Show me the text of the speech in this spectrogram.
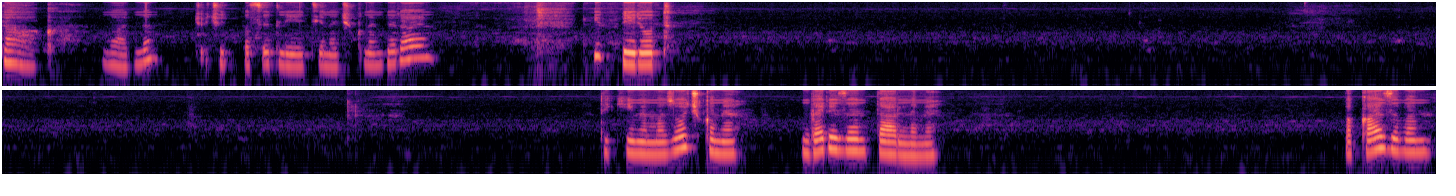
Так, ладно. Чуть-чуть посветлее оттеночек набираем. И вперед. Такими мазочками горизонтальными. Показываем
